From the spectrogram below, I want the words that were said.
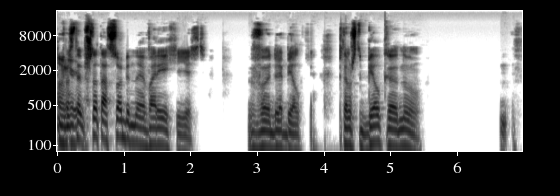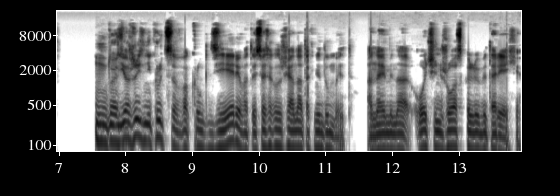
Не- Просто что-то особенное в орехе есть в, для белки. Потому что белка, ну, ну, то есть, ее жизнь не крутится вокруг дерева, то есть, во всяком случае, она так не думает. Она именно очень жестко любит орехи.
